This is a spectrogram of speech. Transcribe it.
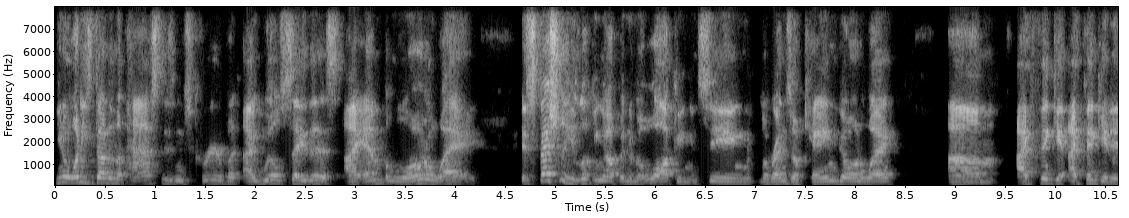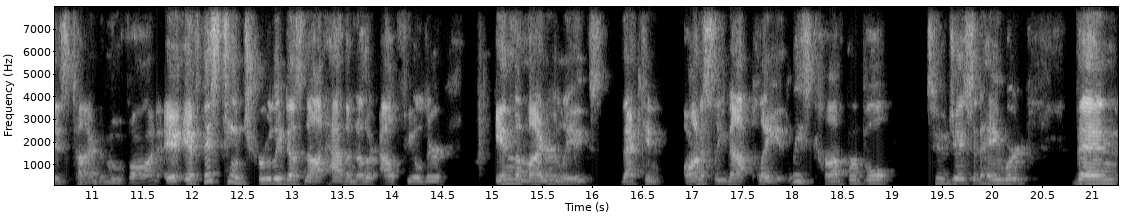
you know what he's done in the past in his career. But I will say this: I am blown away, especially looking up into Milwaukee and seeing Lorenzo Cain going away. Um, I think it. I think it is time to move on. If this team truly does not have another outfielder in the minor leagues that can honestly not play at least comparable to Jason Heyward, then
